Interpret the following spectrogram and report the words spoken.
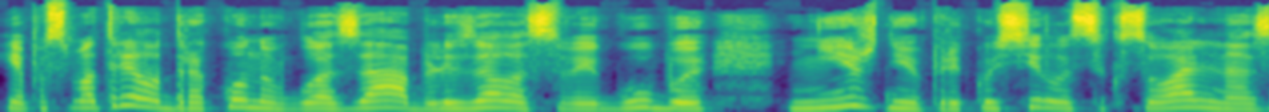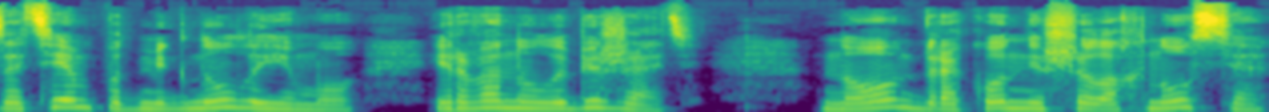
Я посмотрела дракону в глаза, облизала свои губы, нижнюю прикусила сексуально, а затем подмигнула ему и рванула бежать. Но дракон не шелохнулся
